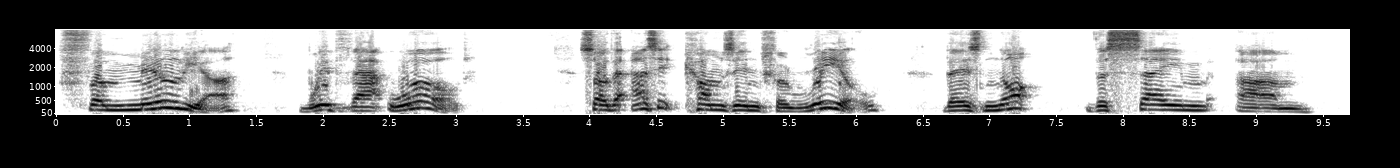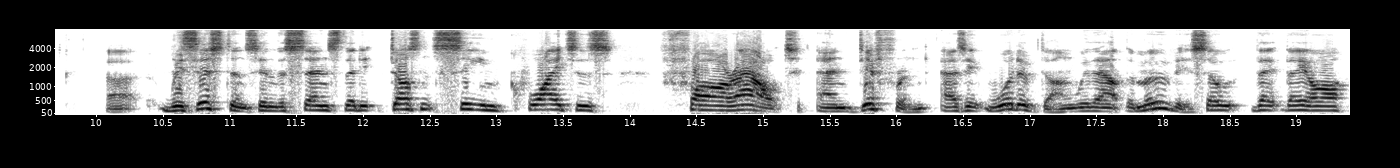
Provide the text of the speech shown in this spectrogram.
familiar with that world. So that as it comes in for real, there's not the same um, uh, resistance in the sense that it doesn't seem quite as far out and different as it would have done without the movies. So they, they are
